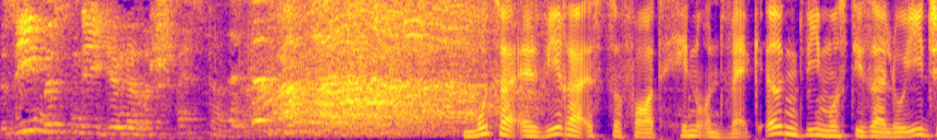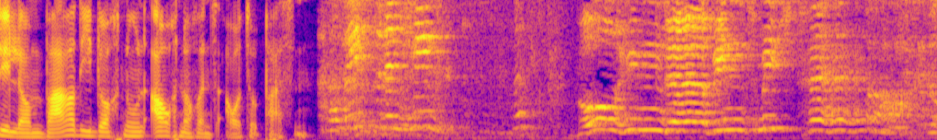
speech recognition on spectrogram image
Sie müssen die jüngere Schwester sein. Mutter Elvira ist sofort hin und weg. Irgendwie muss dieser Luigi Lombardi doch nun auch noch ins Auto passen. Wo willst du denn hin? Wohin der Wind mich trägt. Ach, so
